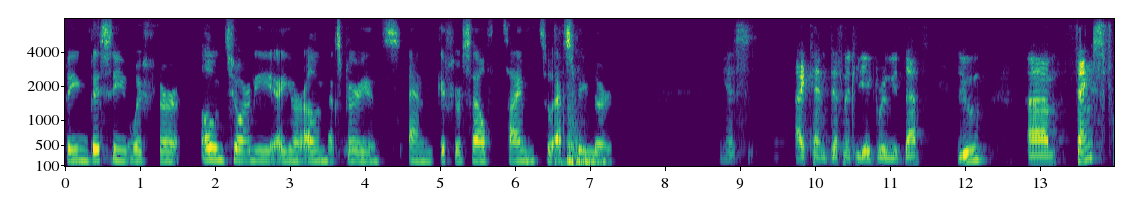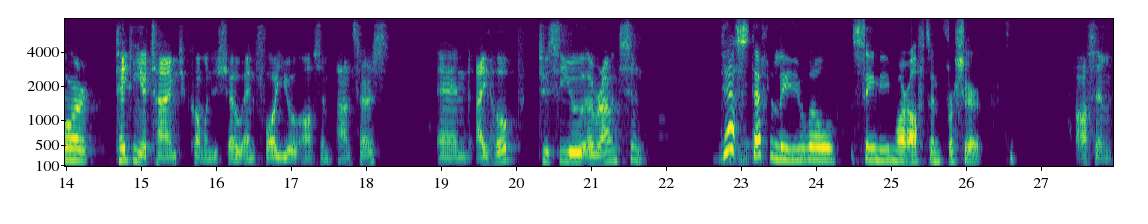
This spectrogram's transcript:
being busy with your own journey and your own experience and give yourself time to actually learn. Yes i can definitely agree with that. Lou um, thanks for taking your time to come on the show and for your awesome answers. And I hope to see you around soon. Yes, definitely. You will see me more often for sure. Awesome.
